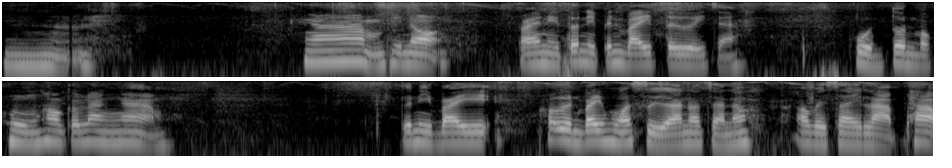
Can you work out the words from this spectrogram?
อืมงามพี่เนาะไปนี่ต้นนี้เป็นใบเตยจ้ะผลต้นบักฮุงเฮากำลังงาม ตัวนี้ใบเขาเอิ่นใบหัวเสือเนาะจ้ะเนาะเอาไปใส่ลาบเท่า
